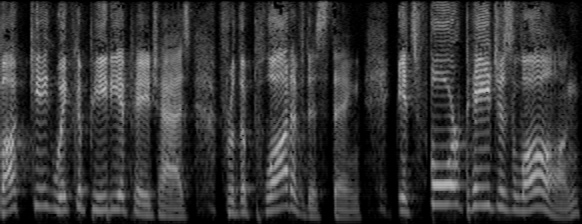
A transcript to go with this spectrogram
fucking Wikipedia page has for the plot of this thing, it's four pages long,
